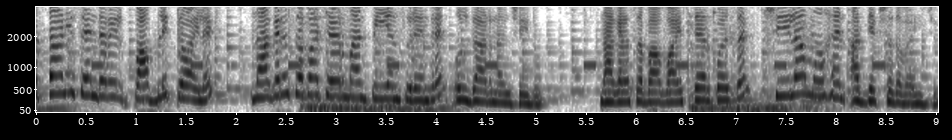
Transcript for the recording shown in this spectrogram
അത്താണി സെന്ററിൽ പബ്ലിക് ടോയ്ലറ്റ് നഗരസഭാ ചെയർമാൻ പി എൻ സുരേന്ദ്രൻ ഉദ്ഘാടനം ചെയ്തു. നഗരസഭ വൈസ് ചെയർപേഴ്സൺ ഷീല മോഹൻ അധ്യക്ഷത വഹിച്ചു.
